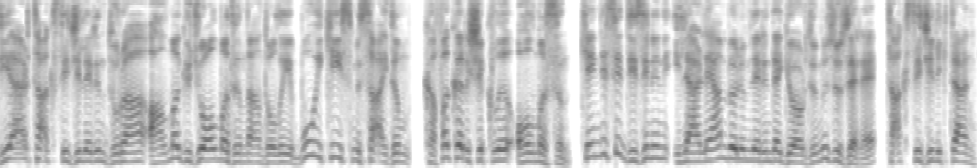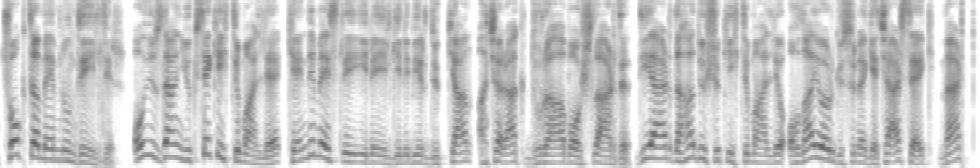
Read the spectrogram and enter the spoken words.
Diğer taksicilerin durağı alma gücü olmadığından dolayı bu iki ismi saydım kafa karışıklığı olmasın. Kendisi dizinin ilerleyen bölümlerinde gördüğümüz üzere taksicilikten çok da memnun değildir. O yüzden yüksek ihtimalle kendi mesleği ile ilgili bir dükkan açarak durağı boşlardı. Diğer daha düşük ihtimalli olay örgüsüne geçersek Mert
